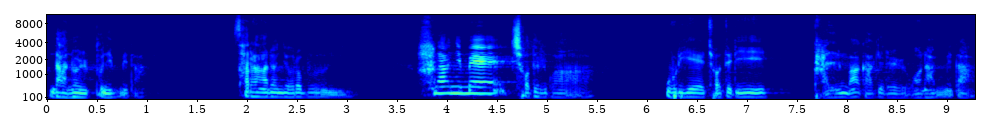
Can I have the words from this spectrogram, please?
나눌 뿐입니다. 사랑하는 여러분, 하나님의 저들과 우리의 저들이 닮아가기를 원합니다.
